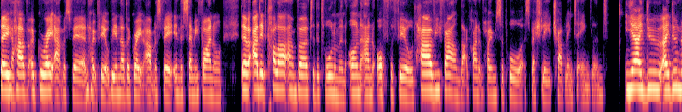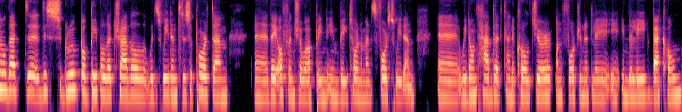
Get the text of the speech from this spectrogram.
They have a great atmosphere, and hopefully it'll be another great atmosphere in the semi-final. They've added colour and verve to the tournament on and off the field. How have you found that kind of home support, especially traveling to England? yeah i do i do know that uh, this group of people that travel with sweden to support them uh, they often show up in in big tournaments for sweden uh, we don't have that kind of culture unfortunately in the league back home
